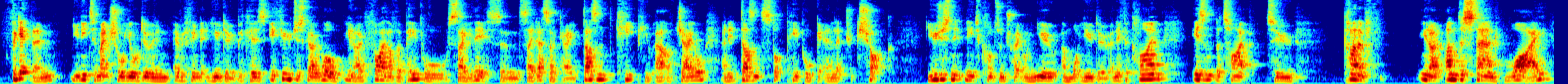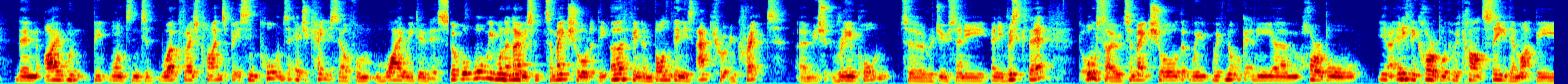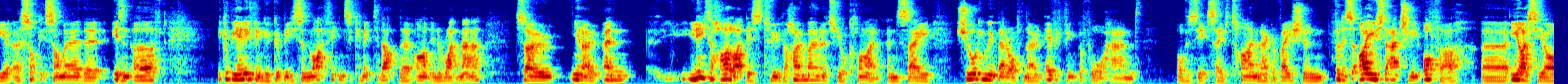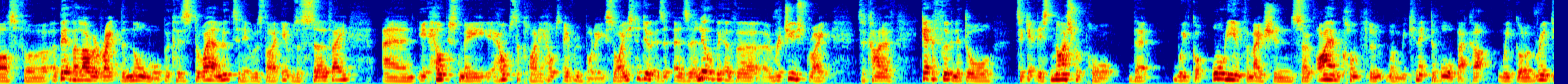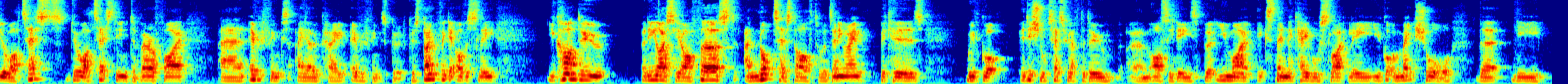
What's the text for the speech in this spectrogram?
forget them. You need to make sure you're doing everything that you do because if you just go, well, you know, five other people say this and say that's okay, doesn't keep you out of jail and it doesn't stop people getting electric shock. You just need to concentrate on you and what you do. And if a client isn't the type to kind of, you know, understand why, then I wouldn't be wanting to work for those clients. But it's important to educate yourself on why we do this. But what, we want to know is to make sure that the earthing and bonding is accurate and correct um, it's really important to reduce any any risk there, but also to make sure that we we've not got any um, horrible you know anything horrible that we can't see. There might be a socket somewhere that isn't earthed. It could be anything. It could be some light fittings are connected up that aren't in the right manner. So you know, and you need to highlight this to the homeowner, to your client, and say, surely we're better off knowing everything beforehand. Obviously, it saves time and aggravation. For this, I used to actually offer uh, EICRs for a bit of a lower rate than normal because the way I looked at it was like it was a survey and it helps me, it helps the client, it helps everybody. So I used to do it as a, as a little bit of a, a reduced rate to kind of get the foot in the door, to get this nice report that we've got all the information. So I am confident when we connect the board back up, we've got to redo our tests, do our testing to verify and everything's a-okay, everything's good. Because don't forget, obviously, you can't do an EICR first and not test afterwards anyway, because we've got additional tests we have to do, um, RCDs, but you might extend the cable slightly. You've got to make sure that the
